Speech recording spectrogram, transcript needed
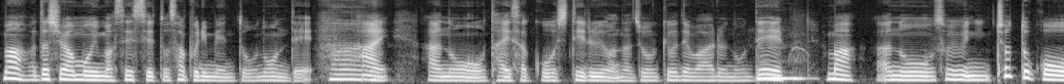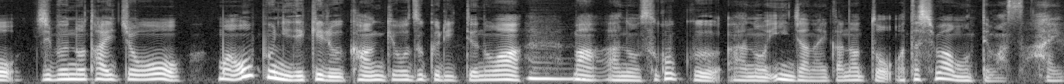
まあ、私はもう今せっせとサプリメントを飲んで、はい、はい、あの対策をしているような状況ではあるので、うん、まああのそういうふうにちょっとこう自分の体調をまあ、オープンにできる環境づくりっていうのは、うん、まあ、あのすごくあのいいんじゃないかなと私は思ってます。はい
